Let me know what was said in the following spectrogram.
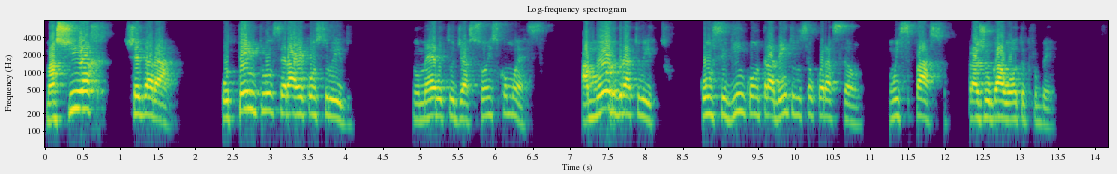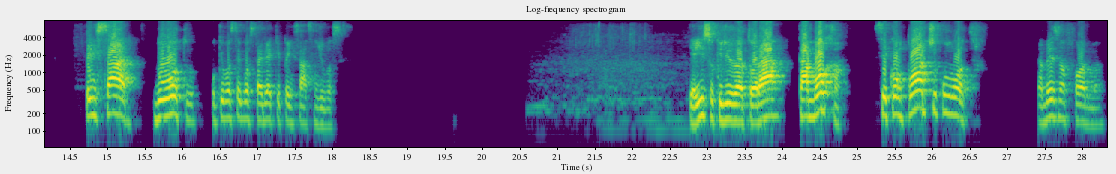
Mashiach chegará. O templo será reconstruído no mérito de ações como essa. Amor gratuito. Conseguir encontrar dentro do seu coração um espaço para julgar o outro para o bem. Pensar do outro o que você gostaria que pensassem de você. E é isso que diz a Torá, Kamorra, se comporte com o outro da mesma forma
